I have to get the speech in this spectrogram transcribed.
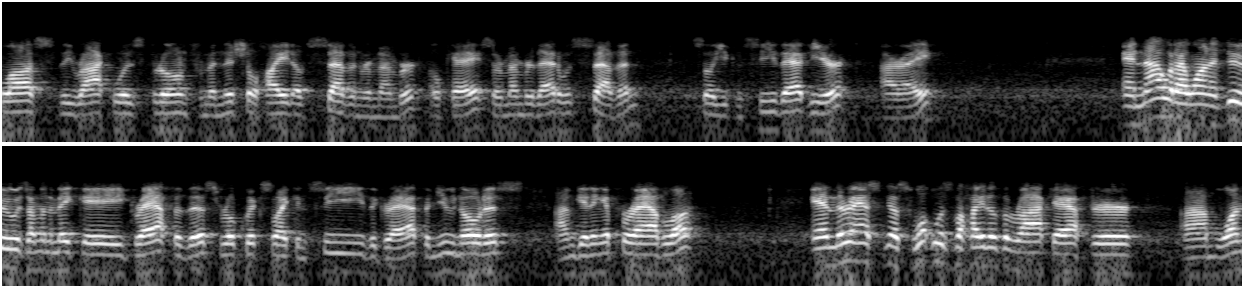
plus the rock was thrown from initial height of 7, remember. Okay, so remember that it was 7. So you can see that here. All right. And now what I want to do is I'm going to make a graph of this real quick so I can see the graph. And you notice I'm getting a parabola. And they're asking us what was the height of the rock after um, 1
